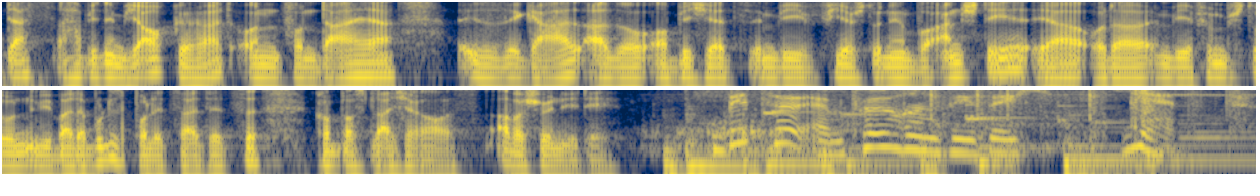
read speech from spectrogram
Das habe ich nämlich auch gehört und von daher ist es egal, also ob ich jetzt irgendwie vier Stunden irgendwo anstehe, ja, oder irgendwie fünf Stunden irgendwie bei der Bundespolizei sitze, kommt das Gleiche raus. Aber schöne Idee. Bitte empören Sie sich jetzt.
